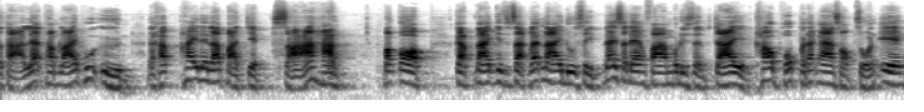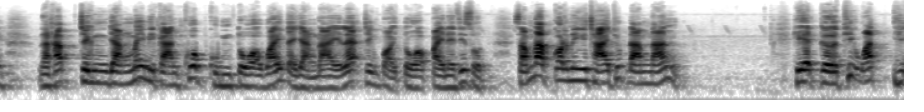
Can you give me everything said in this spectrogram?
สถานและทำร้ายผู้อื่นนะครับให้ได้รับบาดเจ็บสาหัสประกอบกับนายกิติศักดิ์และนายดุสิตได้แสดงความบริสุทธิ์ใจ เข้าพบพนักงานสอบสวนเองนะครับ จึงยังไม่มีการควบคุมตัวไว้แต่อย่างใด และจึงปล่อยตัวไปในที่สุดสำหรับกรณีชายชุดดำนั้น เหตุเกิดที่วัดหิ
